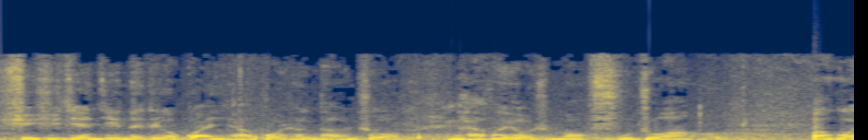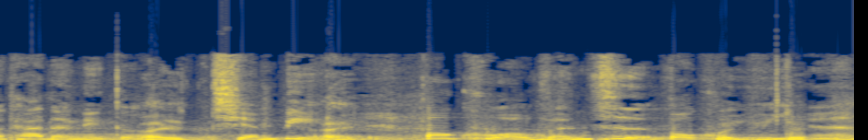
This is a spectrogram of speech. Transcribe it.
循序渐进的这个管辖过程当中，还会有什么服装，包括他的那个钱币，哎，包括文字，包括语言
